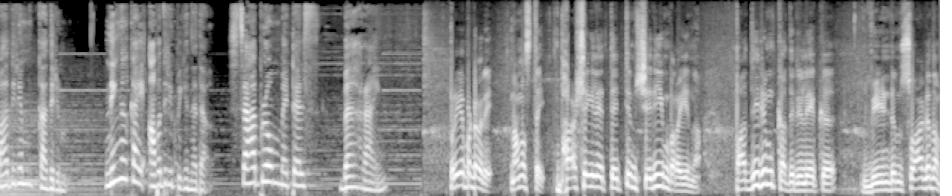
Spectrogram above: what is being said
പതിരും കതിരും നിങ്ങൾക്കായി അവതരിപ്പിക്കുന്നത് സാബ്രോ മെറ്റൽസ് ബഹ്റൈൻ. പ്രിയപ്പെട്ടവരെ നമസ്തേ. ഭാഷയിലെ തെറ്റും ശരിയും പറയുന്ന പതിരും കതിരിലേക്ക് വീണ്ടും സ്വാഗതം.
